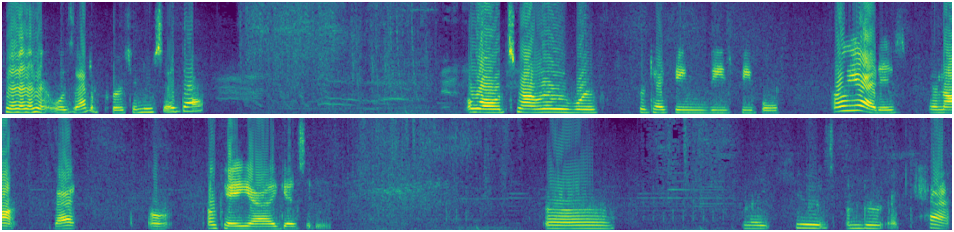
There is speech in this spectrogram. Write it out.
Was that a person who said that? Oh, well, it's not really worth protecting these people. Oh, yeah, it is. They're not that. Oh, okay, yeah, I guess it is. Uh, right here is under attack.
